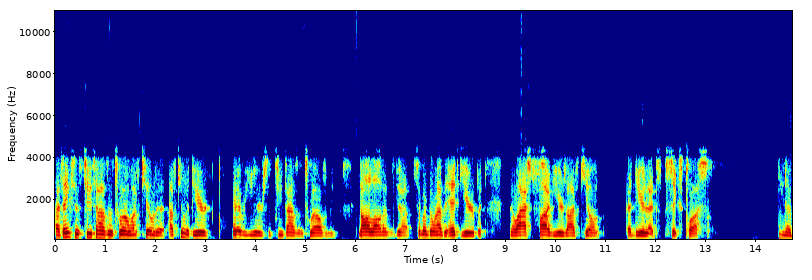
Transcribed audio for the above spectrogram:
I think since 2012, I've killed a I've killed a deer every year since 2012. I mean, not a lot of them. Got, some of them don't have the headgear, but the last five years, I've killed a deer that's six plus. You know.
